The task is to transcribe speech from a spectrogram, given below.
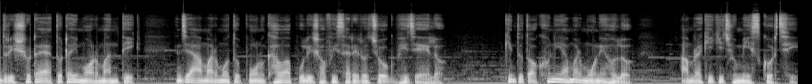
দৃশ্যটা এতটাই মর্মান্তিক যে আমার মতো পোঁড় খাওয়া পুলিশ অফিসারেরও চোখ ভিজে এলো। কিন্তু তখনই আমার মনে হলো, আমরা কি কিছু মিস করছি?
